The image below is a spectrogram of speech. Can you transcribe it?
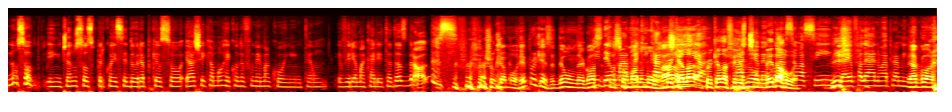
Eu não sou, gente, eu não sou super conhecedora, porque eu sou. Eu achei que ia morrer quando eu fumei maconha, então eu virei uma careta das drogas. Achou que ia morrer por quê? Você deu um negócio Me deu uma transformando num. Porque ela, porque ela fez no meu meio da rua. assim, Vixe. daí eu falei, ah, não é pra mim. É não. agora.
